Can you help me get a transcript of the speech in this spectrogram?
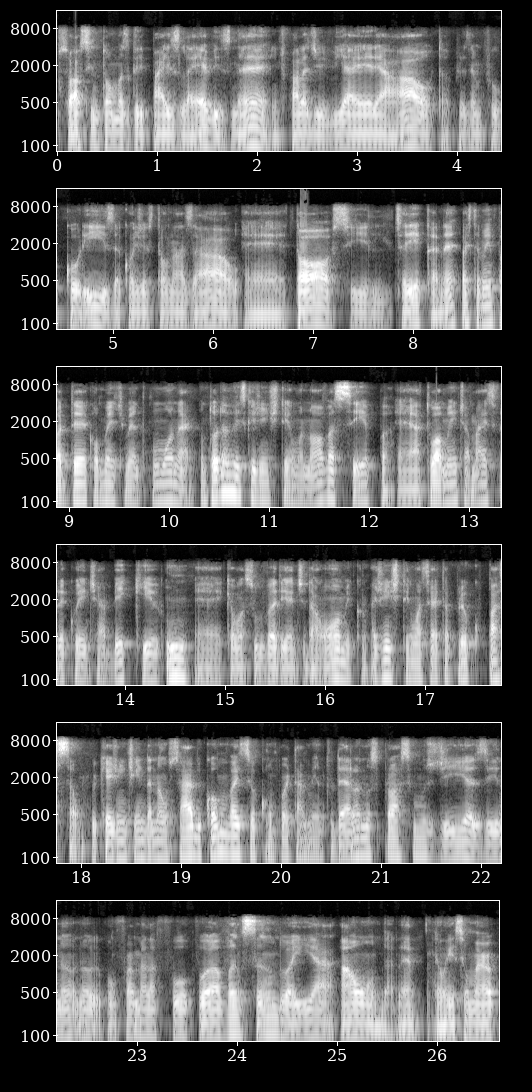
só sintomas gripais leves, né? A gente fala de via aérea alta, por exemplo, coriza, congestão nasal, é, tosse seca, né? Mas também pode ter comprometimento pulmonar. Então, toda vez que a gente tem uma nova cepa, é, atualmente a mais frequente é a BQ1, é, que é uma subvariante da Ômicron, a gente tem uma certa preocupação, porque a gente ainda não sabe como vai ser o comportamento comportamento dela nos próximos dias e no, no, conforme ela for, for avançando aí a, a onda, né? Então esse é o maior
